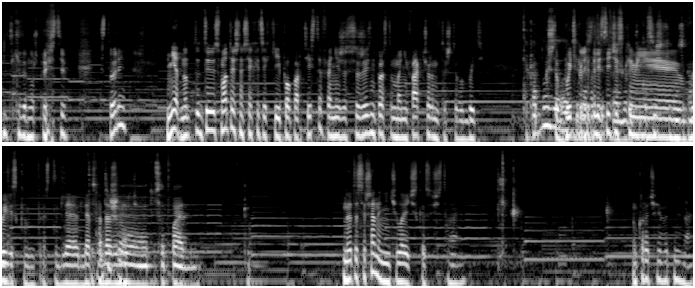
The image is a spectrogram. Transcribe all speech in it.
Такие ты можешь привести истории? Нет, ну ты, ты смотришь на всех этих кей-поп артистов, они же всю жизнь просто манифакчурнуты, чтобы быть, Так одно чтобы дело, быть капиталистическими вывесками просто для, для Ты продажи мерча. э, Вайд, Но это совершенно нечеловеческое существование. Ну, короче, я вот не знаю.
